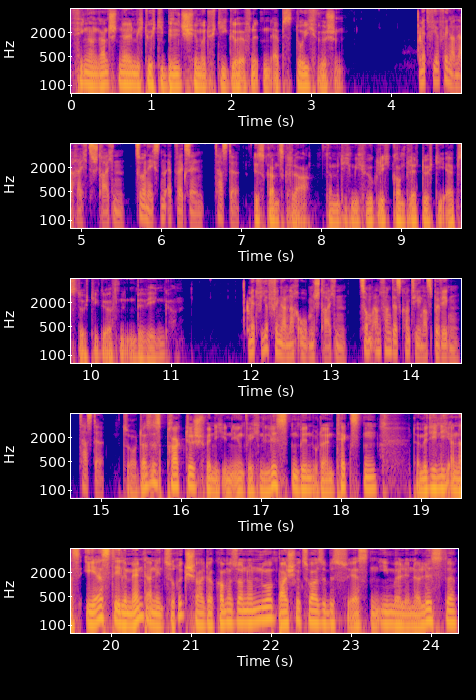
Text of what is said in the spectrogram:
Fingern ganz schnell mich durch die Bildschirme, durch die geöffneten Apps durchwischen. Mit vier Fingern nach rechts streichen, zur nächsten App wechseln, Taste. Ist ganz klar, damit ich mich wirklich komplett durch die Apps, durch die geöffneten bewegen kann. Mit vier Fingern nach oben streichen, zum Anfang des Containers bewegen, Taste. So, das ist praktisch, wenn ich in irgendwelchen Listen bin oder in Texten, damit ich nicht an das erste Element, an den Zurückschalter komme, sondern nur beispielsweise bis zur ersten E-Mail in der Liste,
